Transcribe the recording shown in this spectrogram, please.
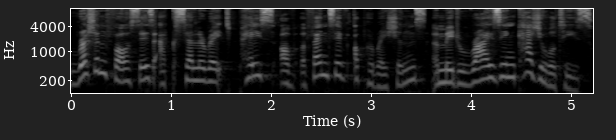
Russian forces accelerate pace of offensive operations amid rising casualties.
